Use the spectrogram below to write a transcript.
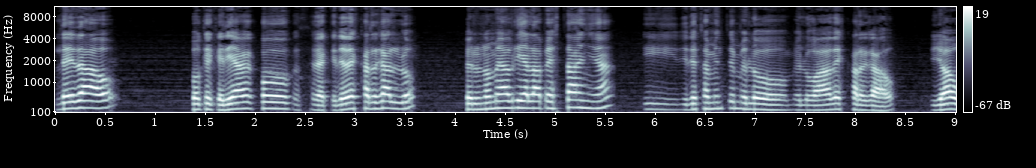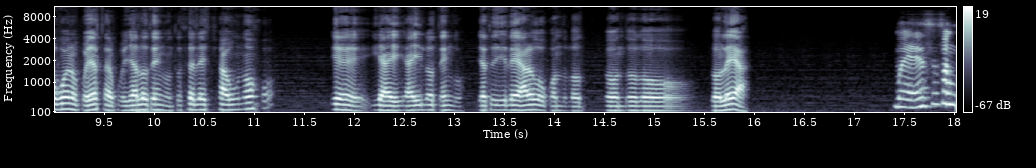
le he dado porque quería, quería descargarlo, pero no me abría la pestaña y directamente me lo, me lo ha descargado. Y yo, ah, bueno, pues ya está, pues ya lo tengo. Entonces le he echado un ojo y, ahí, ahí, lo tengo. Ya te diré algo cuando lo, cuando lo, lo lea. Bueno, esas son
